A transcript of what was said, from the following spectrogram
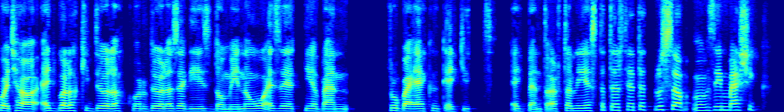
hogyha egy valaki dől, akkor dől az egész dominó, ezért nyilván próbálják ők együtt egyben tartani ezt a történetet. Plusz az én másik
